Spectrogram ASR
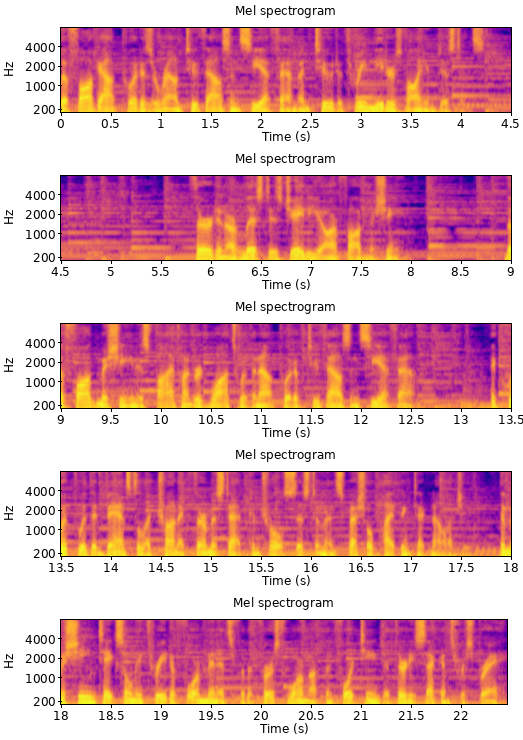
The fog output is around 2000 CFM and 2 to 3 meters volume distance. Third in our list is JDR Fog Machine. The fog machine is 500 watts with an output of 2000 CFM. Equipped with advanced electronic thermostat control system and special piping technology, the machine takes only 3 to 4 minutes for the first warm up and 14 to 30 seconds for spraying.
